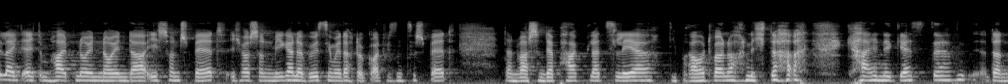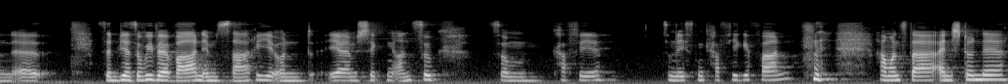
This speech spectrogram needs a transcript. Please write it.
vielleicht echt um halb neun, neun da, eh schon spät. Ich war schon mega nervös. Ich habe mir gedacht, oh Gott, wir sind zu spät. Dann war schon der Parkplatz leer. Die Braut war noch nicht da. Keine Gäste. Dann äh, sind wir so wie wir waren im Sari und eher im schicken Anzug zum Café, zum nächsten Café gefahren. Haben uns da eine Stunde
